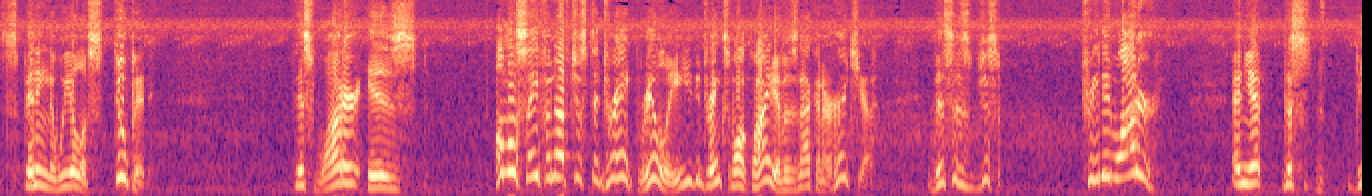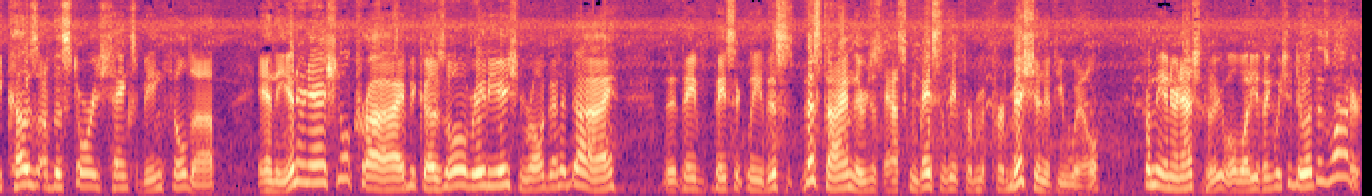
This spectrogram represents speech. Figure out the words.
spinning the wheel of stupid. This water is almost safe enough just to drink, really. You can drink small quantity of it, it's not going to hurt you. This is just treated water. And yet, this because of the storage tanks being filled up and the international cry because, oh, radiation, we're all going to die, they've basically, this, this time, they're just asking basically for permission, if you will, from the international community. Well, what do you think we should do with this water?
